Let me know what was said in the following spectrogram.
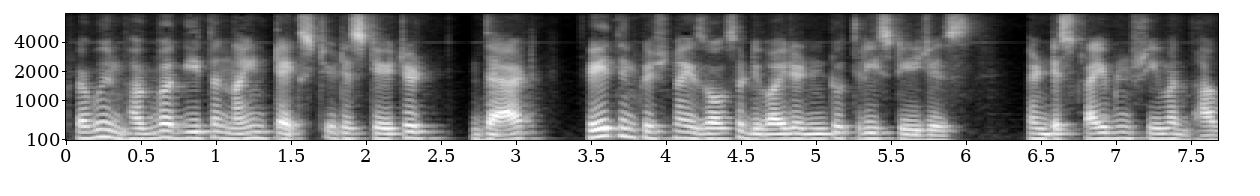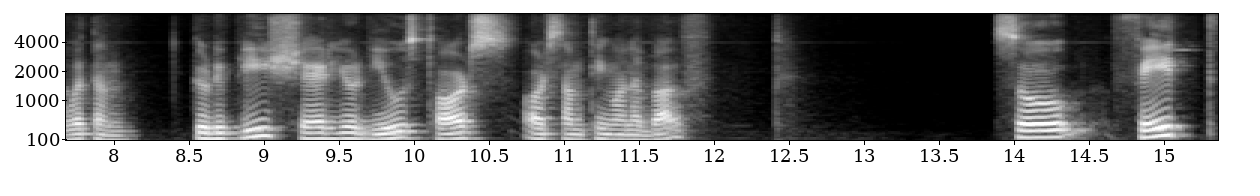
Prabhu in Bhagavad Gita 9 text, it is stated that faith in Krishna is also divided into three stages and described in Srimad Bhagavatam could you please share your views, thoughts, or something on above? So, faith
